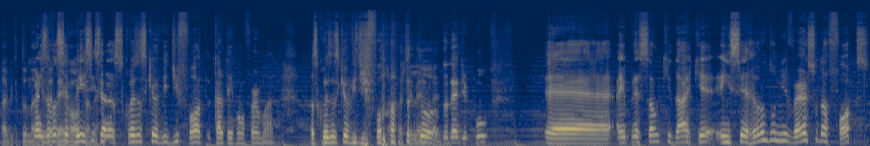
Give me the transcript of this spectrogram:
Sabe que tu Mas eu vou ser volta, bem né? sincero, as coisas que eu vi de foto. O cara tem pão formado. As coisas que eu vi de foto do, do Deadpool. É, a impressão que dá é que encerrando o universo da Fox,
